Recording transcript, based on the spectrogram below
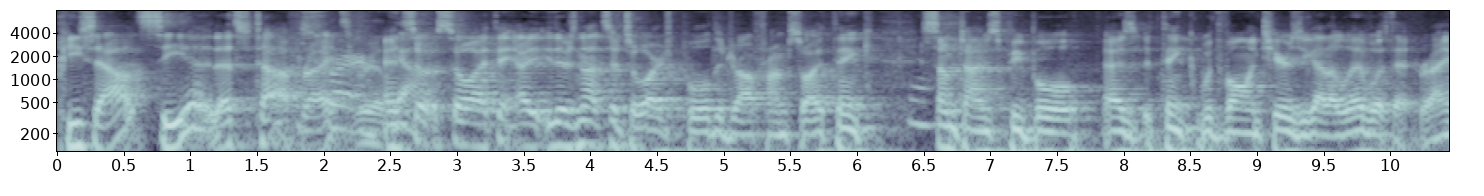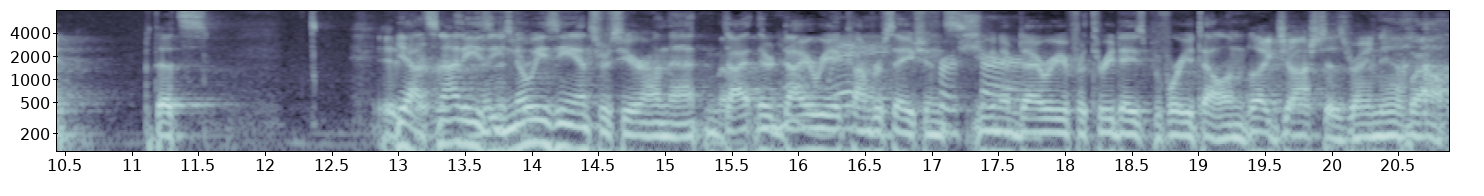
Peace out, see ya. That's tough, right? Sure. And Yeah. so, so I think I, there's not such a large pool to draw from. So I think sometimes people as think with volunteers, you got to live with it, right? But that's it, Yeah, it it's hurts not the easy. ministry. No easy answers here on that. Di- they're diarrhea way, conversations. for You can have sure. diarrhea for three days before you tell them. like Josh does right now. Well,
